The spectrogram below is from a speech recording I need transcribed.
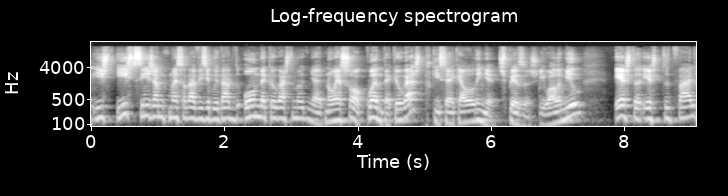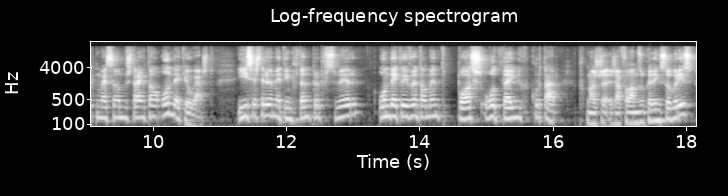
Isto, isto sim já me começa a dar visibilidade de onde é que eu gasto o meu dinheiro. Não é só quanto é que eu gasto, porque isso é aquela linha despesas igual a 1000. Este, este detalhe começa a mostrar então onde é que eu gasto. E isso é extremamente importante para perceber onde é que eu eventualmente posso ou tenho que cortar. Porque nós já, já falámos um bocadinho sobre isso.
